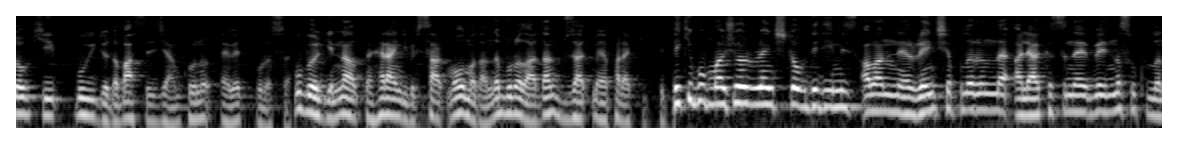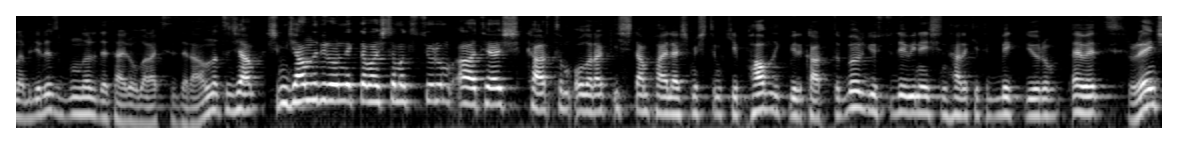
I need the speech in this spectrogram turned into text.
low ki bu videoda bahsedeceğim konu evet burası. Bu bölgenin altına herhangi bir sarkma olmadan da buralardan düzeltme yaparak gitti. Peki bu major range low dediğimiz alan ne? Range yapılarında alakası ne ve nasıl kullanabiliriz? Bunları detaylı olarak sizlere anlatacağım. Şimdi canlı bir örnekle başlamak istiyorum. ATH kartım olarak işten paylaşmıştım ki public bir karttı. Bölge üstü divination hareketi bekliyorum. Evet range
